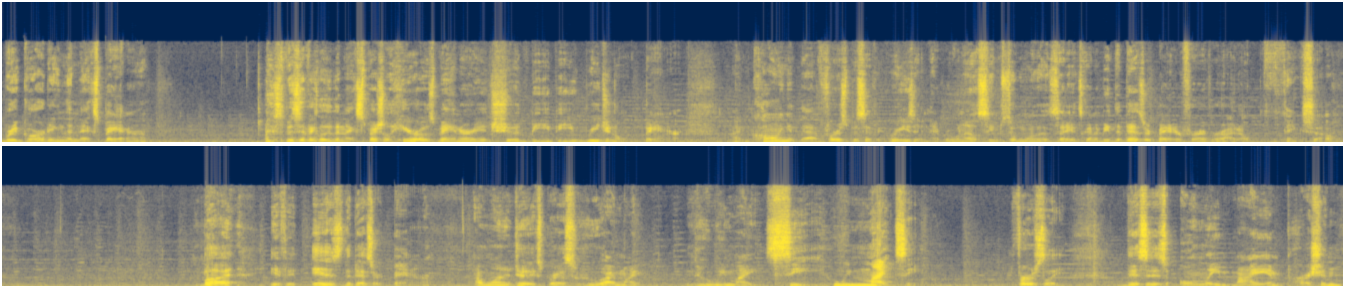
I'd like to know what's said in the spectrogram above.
Regarding the next banner, specifically the next Special Heroes banner, it should be the regional banner. I'm calling it that for a specific reason. Everyone else seems to want to say it's going to be the desert banner forever. I don't think so. But if it is the desert banner, I wanted to express who I might who we might see, who we might see. Firstly, this is only my impression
